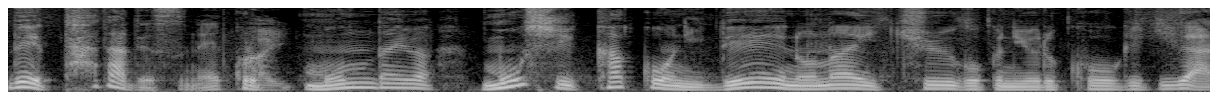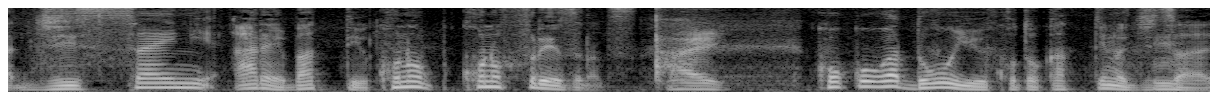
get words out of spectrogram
で、ただですね、これ問題は、もし過去に例のない中国による攻撃が実際にあればっていう、この、このフレーズなんです。はいここがどういうことかっていうのは実は、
